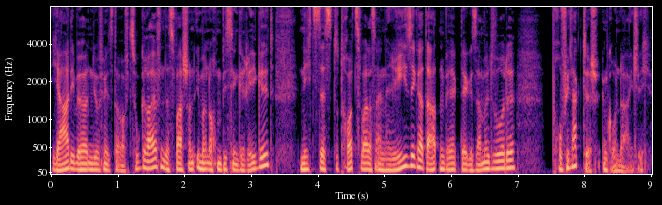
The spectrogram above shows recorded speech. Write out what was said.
ja, die Behörden dürfen jetzt darauf zugreifen. Das war schon immer noch ein bisschen geregelt. Nichtsdestotrotz war das ein riesiger Datenberg, der gesammelt wurde. Prophylaktisch im Grunde eigentlich.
